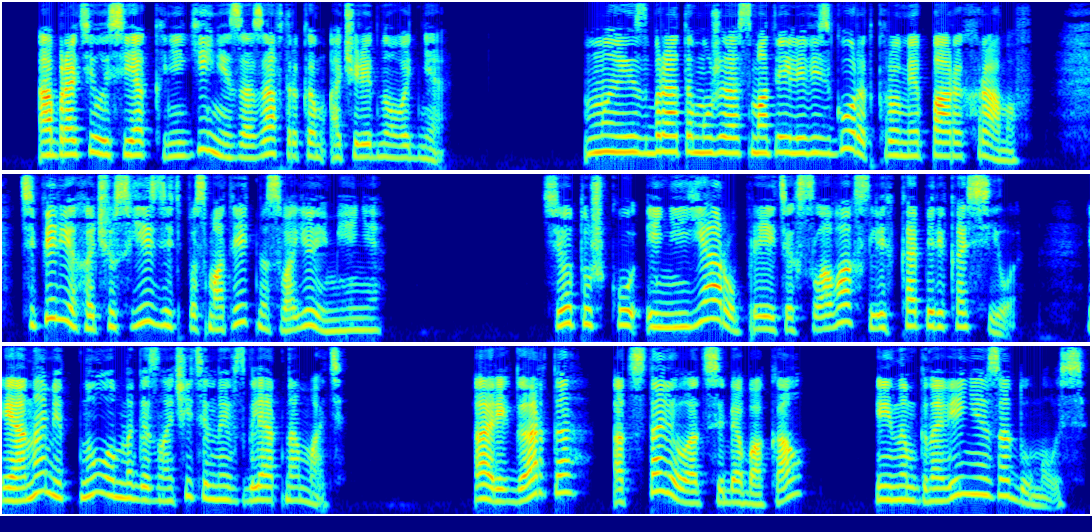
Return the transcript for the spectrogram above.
— обратилась я к княгине за завтраком очередного дня, — «мы с братом уже осмотрели весь город, кроме пары храмов. Теперь я хочу съездить посмотреть на свое имение». Тетушку Энияру при этих словах слегка перекосила, и она метнула многозначительный взгляд на мать. А Ригарда отставила от себя бокал и на мгновение задумалась.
